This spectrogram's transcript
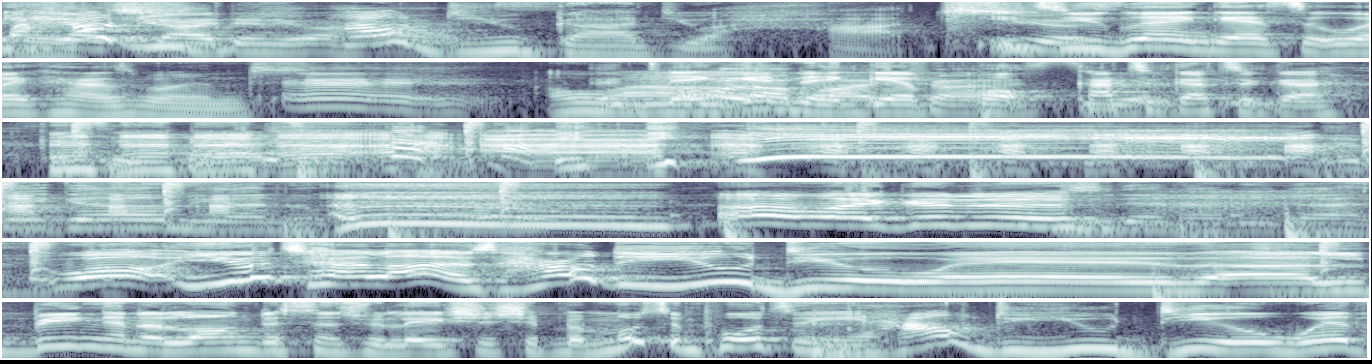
But how do you guarding your how do you guard your heart? It's you go and get a work husband. Eh, Oh, it's wow. all They get- they about get trust, pop. Kata kata ka. Baby girl, me I know. Oh my goodness. Then I be guy. Well, you tell us, how do you deal with uh, being in a long distance relationship? And most importantly, how do you deal with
